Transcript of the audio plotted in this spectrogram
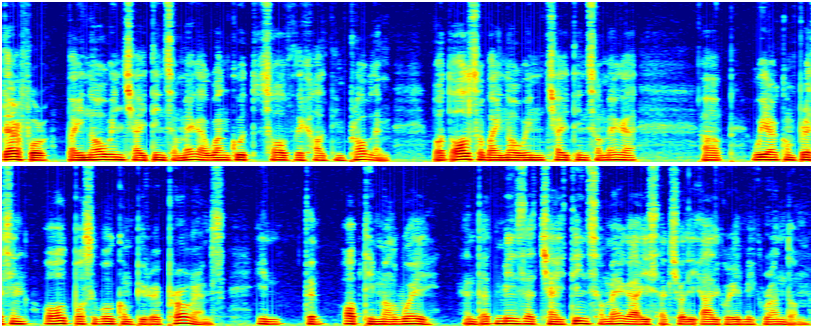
Therefore, by knowing Chaitin's omega, one could solve the halting problem, but also by knowing Chaitin's omega, uh, we are compressing all possible computer programs in the optimal way and that means that Chaitin's omega is actually algorithmic random.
